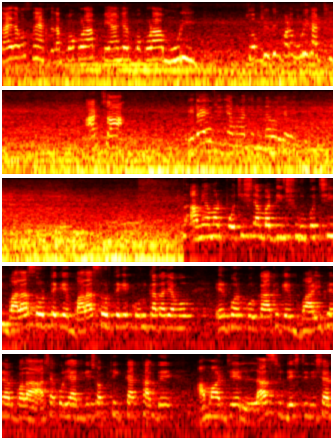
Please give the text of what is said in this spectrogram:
তাই দেখো স্ন্যাক্স এটা পকোড়া, পেঁয়াজের পকোড়া, মুড়ি। চব্বিশ দিন পরে মুড়ি খাচ্ছি। আর চা। এটাই হচ্ছে যে আমার আজকে ডিনার হয়ে যাবে। আমি আমার পঁচিশ নাম্বার দিন শুরু করছি বালাসোর থেকে বালাসোর থেকে কলকাতা যাব। এরপর কলকাতা থেকে বাড়ি ফেরার পালা। আশা করি আজকে সব ঠিকঠাক থাকবে। আমার যে লাস্ট ডেস্টিনেশন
